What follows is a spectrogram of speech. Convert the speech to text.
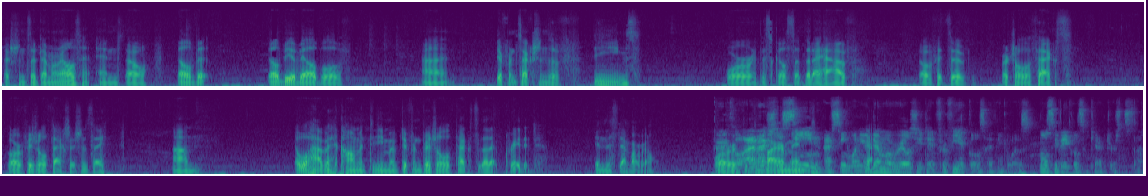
sections of demo reels, and so they'll be they'll be available of uh, different sections of themes or the skill set that I have. So if it's a virtual effects or visual effects, I should say, um, it will have a common theme of different visual effects that I've created in this demo reel. Or cool. I've it's actually environment. seen I've seen one of your Yeah. demo reels you did for vehicles. I think it was mostly vehicles and characters and stuff.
